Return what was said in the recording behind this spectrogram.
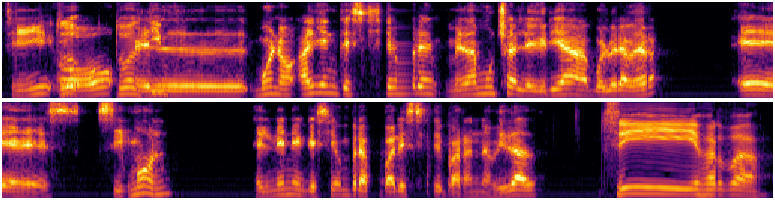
Sí, todo- o todo el el, bueno, alguien que siempre me da mucha alegría volver a ver es Simón, el nene que siempre aparece para Navidad, Sí, es verdad.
